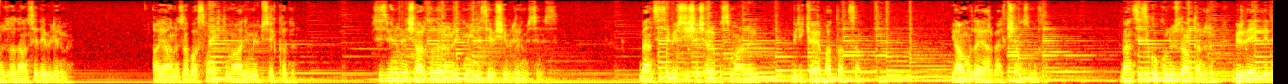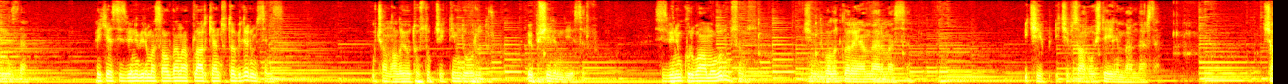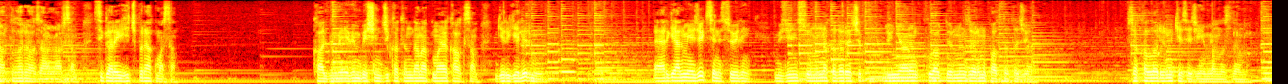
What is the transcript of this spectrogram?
kokunuzla dans edebilir mi? Ayağınıza basma ihtimalim yüksek kadın. Siz benimle şarkıların ritmiyle sevişebilir misiniz? Ben size bir şişe şarap ısmarlayıp bir hikaye patlatsam. Yağmur da yağar belki şansımıza. Ben sizi kokunuzdan tanırım, bir de ellerinizden. Peki ya siz beni bir masaldan atlarken tutabilir misiniz? Uçan halaya otostop çektiğim doğrudur. Öpüşelim diye sırf. Siz benim kurbağam olur musunuz? Şimdi balıklara yem vermezsen. İçip içip sarhoş değilim ben dersen. Şarkıları azarlarsam, sigarayı hiç bırakmasam. Kalbimi evin beşinci katından atmaya kalksam geri gelir miyim? Eğer gelmeyecekseniz söyleyin. Müziğin sonuna kadar açıp dünyanın kulaklarının zarını patlatacağım. Sakallarını keseceğim yalnızlığımı.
